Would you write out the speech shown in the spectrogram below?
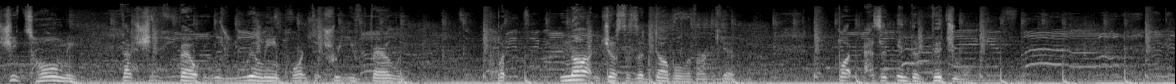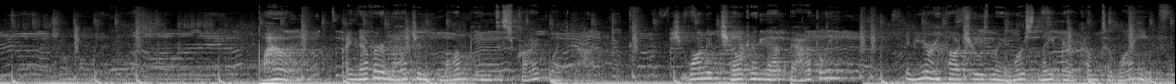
she told me that she felt it was really important to treat you fairly, but not just as a double of our kid, but as an individual. Never imagined mom being described like that. She wanted children that badly, and here I thought she was my worst nightmare come to life.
